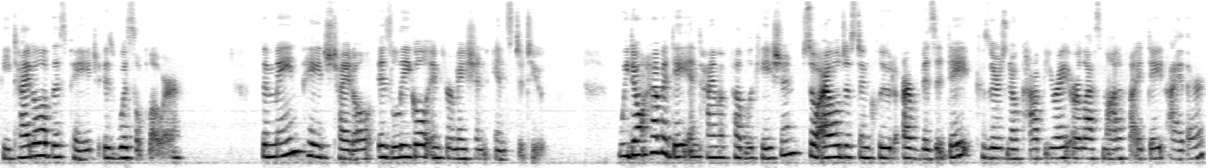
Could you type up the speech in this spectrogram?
the title of this page is Whistleblower. The main page title is Legal Information Institute. We don't have a date and time of publication, so I will just include our visit date because there's no copyright or last modified date either.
